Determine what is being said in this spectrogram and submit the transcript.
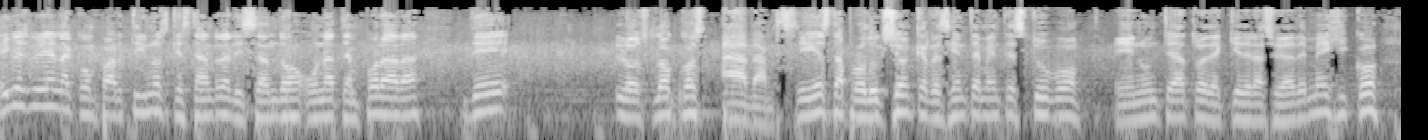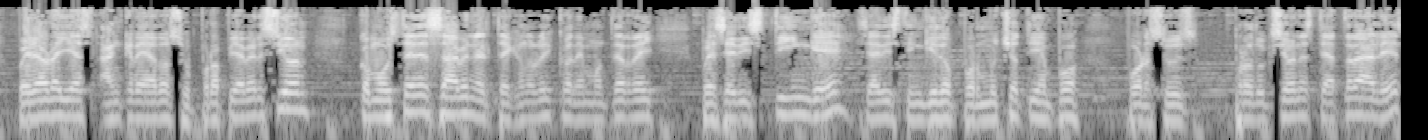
ellos vienen a compartirnos que están realizando una temporada de los Locos Adams. Y esta producción que recientemente estuvo en un teatro de aquí de la Ciudad de México, pero ahora ya han creado su propia versión. Como ustedes saben, el Tecnológico de Monterrey pues se distingue, se ha distinguido por mucho tiempo por sus producciones teatrales,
